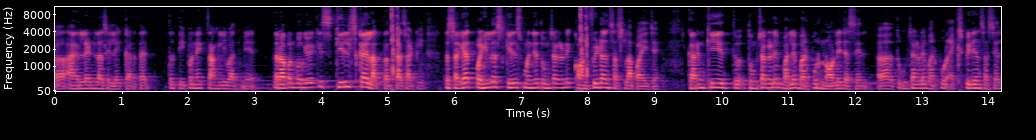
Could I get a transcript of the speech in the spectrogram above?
आयर्लंडला सिलेक्ट करतायत. तर ती पण एक चांगली बातमी आहे. तर आपण बघूया की स्किल्स काय लागतात त्यासाठी. तर सगळ्यात पहिलं स्किल्स म्हणजे तुमच्याकडे कॉन्फिडन्स असला पाहिजे. कारण की तु तुमच्याकडे भले भरपूर नॉलेज असेल तुमच्याकडे भरपूर एक्सपिरियन्स असेल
